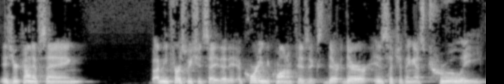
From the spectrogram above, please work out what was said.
is you're kind of saying I mean, first we should say that according to quantum physics, there there is such a thing as truly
